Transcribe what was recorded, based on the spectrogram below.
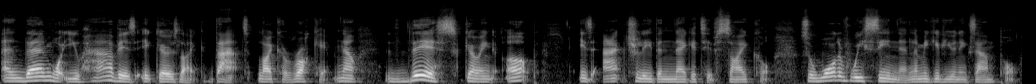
And then what you have is it goes like that, like a rocket. Now, this going up is actually the negative cycle. So, what have we seen then? Let me give you an example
